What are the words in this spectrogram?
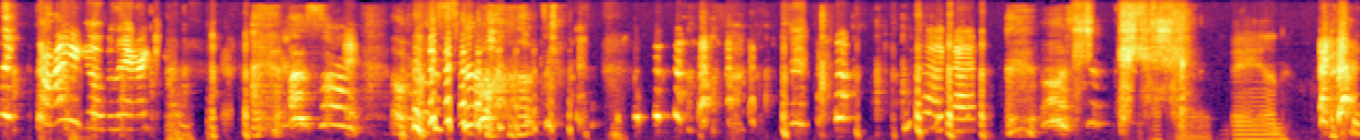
like dying over there. I can't. I'm sorry. Oh god. oh shit! Man.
